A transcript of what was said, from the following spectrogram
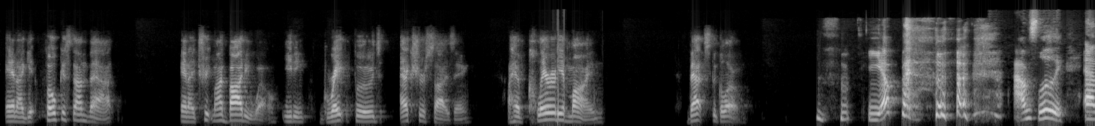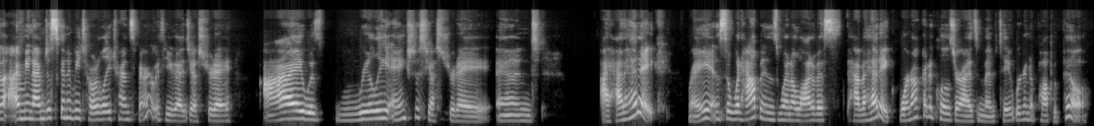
And I get focused on that. And I treat my body well, eating great foods, exercising. I have clarity of mind. That's the glow. yep. Absolutely. And I mean, I'm just going to be totally transparent with you guys yesterday. I was really anxious yesterday and I had a headache, right? And so, what happens when a lot of us have a headache? We're not going to close our eyes and meditate, we're going to pop a pill.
